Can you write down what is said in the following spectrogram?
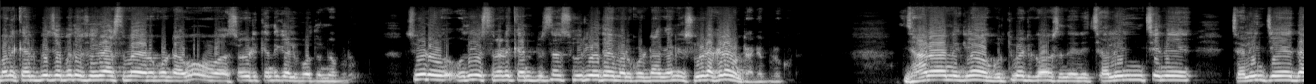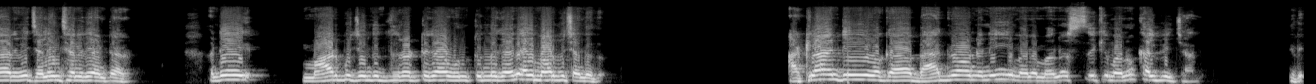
మనకు కనిపించకపోతే సూర్యాస్తమయం అనుకుంటాము. సూర్యుడి కిందకి వెళ్ళిపోతున్నప్పుడు సూర్యుడు ఉదయిస్తున్నాడు కనిపిస్తే సూర్యోదయం అనుకుంటాం కానీ సూర్యుడు అక్కడే ఉంటాడు ఎప్పుడు కూడా. ధ్యానానికిలో గుర్తుపెట్టుకోవాల్సింది చలించని చలించే దానివి చలించనిది అంటారు. అంటే మార్పు చెందుతున్నట్టుగా ఉంటుంది కానీ అది మార్పు చెందదు. అట్లాంటి ఒక బ్యాక్గ్రౌండ్ని మన మనస్సుకి మనం కల్పించాలి. ఇది.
